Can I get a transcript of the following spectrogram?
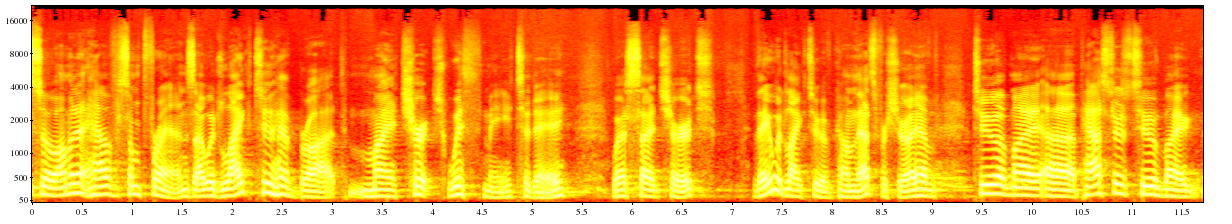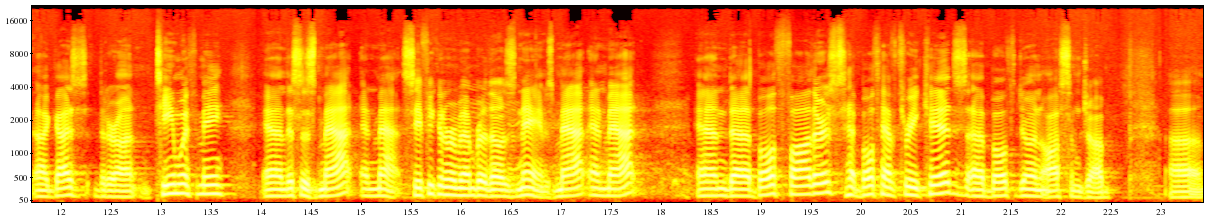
so I'm going to have some friends. I would like to have brought my church with me today, Westside Church. They would like to have come, that's for sure. I have two of my uh, pastors, two of my uh, guys that are on team with me, and this is Matt and Matt. See if you can remember those names Matt and Matt. And uh, both fathers have, both have three kids, uh, both doing an awesome job uh,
